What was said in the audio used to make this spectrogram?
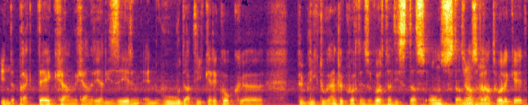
in de praktijk gaan, gaan realiseren en hoe dat die kerk ook eh, publiek toegankelijk wordt enzovoort. Dat is, dat is, ons, dat is Ja, onze ja. verantwoordelijkheid.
